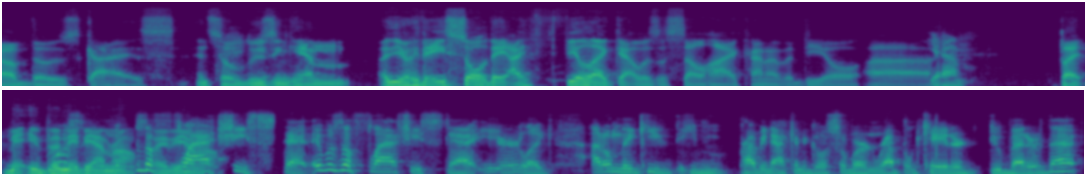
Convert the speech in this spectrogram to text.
of those guys, and so losing him you know they sold they i feel like that was a sell high kind of a deal uh yeah. but but was, maybe i'm wrong. it was a maybe flashy stat it was a flashy stat year like i don't think he he probably not going to go somewhere and replicate or do better than that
